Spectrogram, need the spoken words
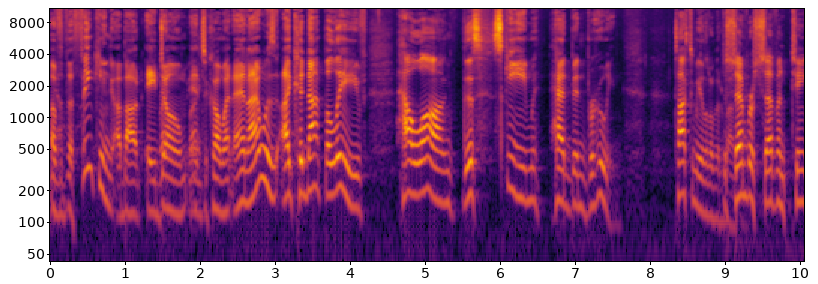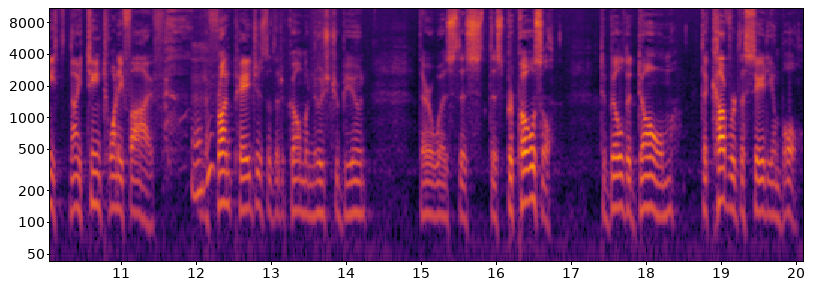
of the thinking about a dome in Tacoma. And I was I could not believe how long this scheme had been brewing. Talk to me a little bit about December 17th, 1925, on the front pages of the Tacoma News Tribune, there was this, this proposal to build a dome to cover the Stadium Bowl.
